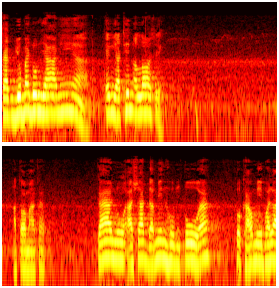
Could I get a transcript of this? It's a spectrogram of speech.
แต่อยู่ในดุนยานี่เองอย่าทิ้งอัลลอฮ์สิอาต่อมาครับ กานูอาชัดดามินหุมกูอะพวกเขามีพละ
